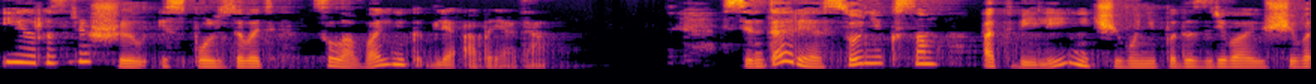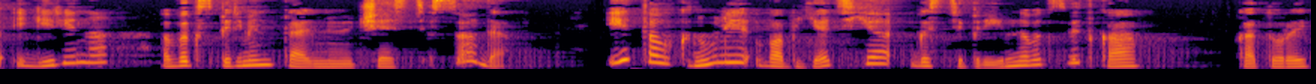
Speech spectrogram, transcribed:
и разрешил использовать целовальник для обряда. Синтария с Ониксом отвели ничего не подозревающего Игирина в экспериментальную часть сада и толкнули в объятия гостеприимного цветка, который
